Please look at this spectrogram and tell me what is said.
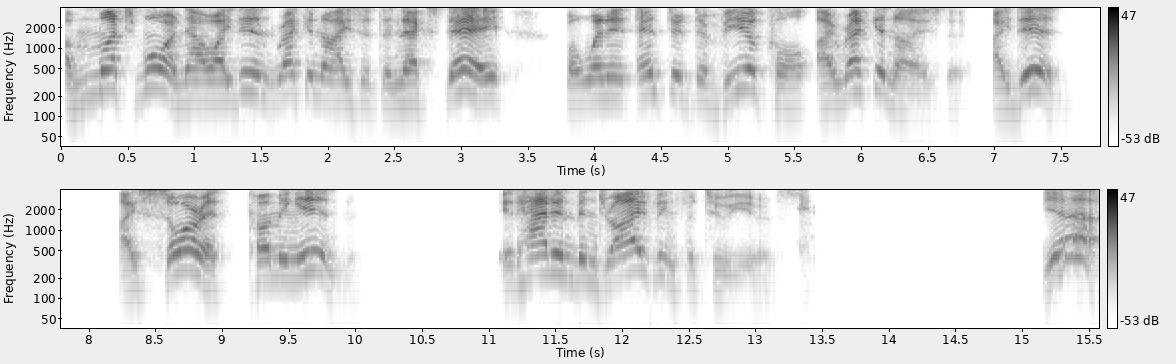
a much more. Now, I didn't recognize it the next day, but when it entered the vehicle, I recognized it. I did. I saw it coming in. It hadn't been driving for two years. Yeah.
